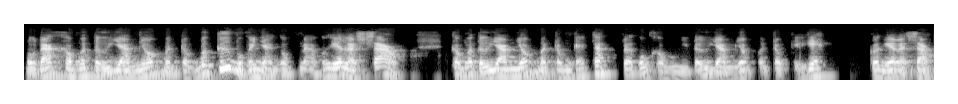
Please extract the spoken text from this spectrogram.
Bồ tát không có tự giam nhốt mình trong bất cứ một cái nhà ngục nào có nghĩa là sao? Không có tự giam nhốt mình trong cái thích và cũng không tự giam nhốt mình trong cái ghét có nghĩa là sao?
